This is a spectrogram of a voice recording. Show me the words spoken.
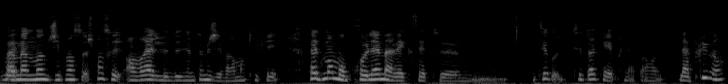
Bah, maintenant que j'y pense, je pense que en vrai, le deuxième tome, j'ai vraiment kiffé. En fait, moi, mon problème avec cette. euh, tu sais quoi, C'est toi qui avais pris la parole. La plume, hein.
